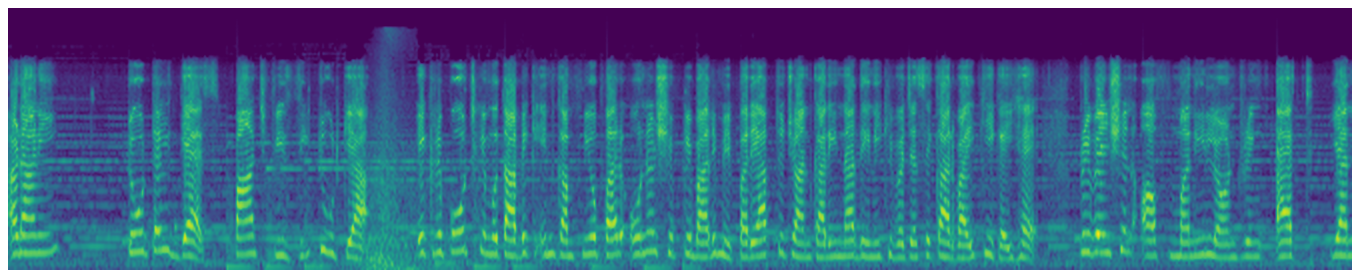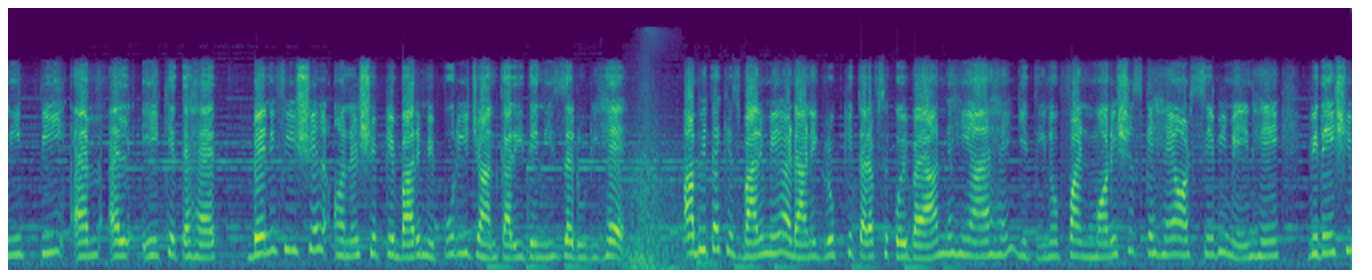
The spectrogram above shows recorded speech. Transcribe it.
अडानी टोटल गैस पाँच फ़ीसदी टूट गया। एक रिपोर्ट के मुताबिक इन कंपनियों पर ओनरशिप के बारे में पर्याप्त जानकारी न देने की वजह से कार्रवाई की गई है। Prevention of money laundering act यानी पीएमएलए के तहत बेनिफिशियल ओनरशिप के बारे में पूरी जानकारी देनी ज़रूरी है। अभी तक इस बारे में अडानी ग्रुप की तरफ़ से कोई बयान नहीं आया है। ये तीनों फंड मॉरिशस के हैं और सेबी में इन्हें विदेशी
